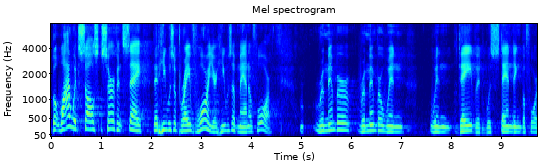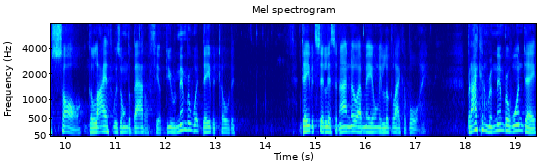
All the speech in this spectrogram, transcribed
But why would Saul's servants say that he was a brave warrior? He was a man of war. Remember remember when when David was standing before Saul, Goliath was on the battlefield. Do you remember what David told him? David said, Listen, I know I may only look like a boy, but I can remember one day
